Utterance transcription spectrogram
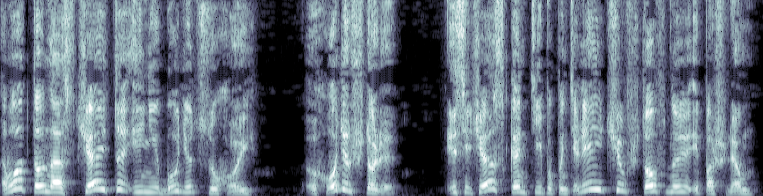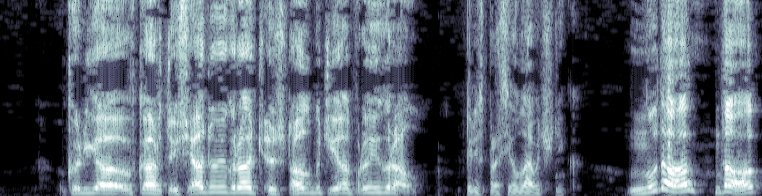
Вот у нас чай-то и не будет сухой. Ходит, что ли? И сейчас к Антипу Пантелеичу в штофную и пошлем. — Коль я в карты сяду играть, стал быть, я проиграл, — переспросил лавочник. — Ну да, да. —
